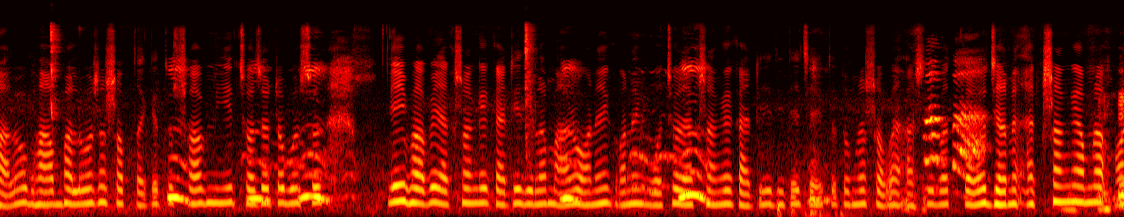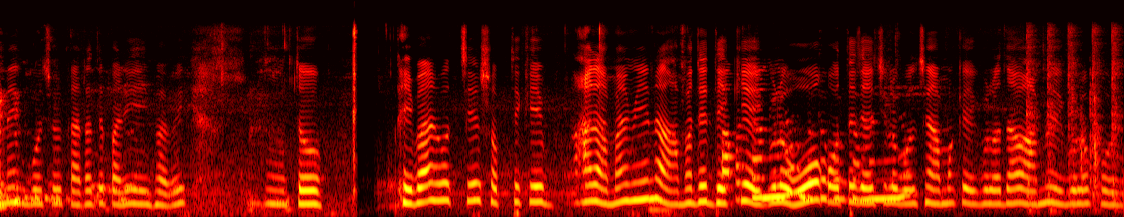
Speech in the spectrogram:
ভালো ভাব, ভালোবাসা সব থাকে। তো সব নিয়ে ছ ছটা বছর এইভাবে একসঙ্গে কাটিয়ে দিলাম। আরও অনেক অনেক বছর একসঙ্গে কাটিয়ে দিতে চাই। তো তোমরা সবাই আশীর্বাদ করো যেন একসঙ্গে আমরা অনেক বছর কাটাতে পারি এইভাবেই। তো এবার হচ্ছে সব থেকে আর আমার মেয়ে না আমাদের দেখে এগুলো ও করতে চাইছিল বলছে আমাকে এগুলো দাও আমি এগুলো করব।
